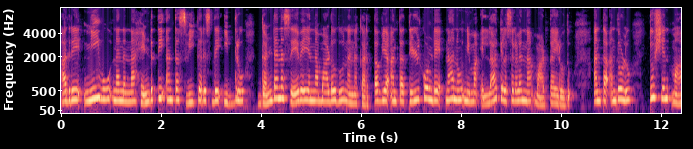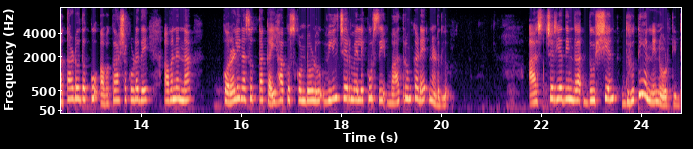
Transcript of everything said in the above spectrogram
ಆದರೆ ನೀವು ನನ್ನನ್ನು ಹೆಂಡತಿ ಅಂತ ಸ್ವೀಕರಿಸದೇ ಇದ್ದರೂ ಗಂಡನ ಸೇವೆಯನ್ನು ಮಾಡೋದು ನನ್ನ ಕರ್ತವ್ಯ ಅಂತ ತಿಳ್ಕೊಂಡೆ ನಾನು ನಿಮ್ಮ ಎಲ್ಲ ಕೆಲಸಗಳನ್ನು ಮಾಡ್ತಾ ಇರೋದು ಅಂತ ಅಂದೋಳು ದುಷ್ಯಂತ್ ಮಾತಾಡೋದಕ್ಕೂ ಅವಕಾಶ ಕೊಡದೆ ಅವನನ್ನು ಕೊರಳಿನ ಸುತ್ತ ಕೈ ಹಾಕಿಸ್ಕೊಂಡೋಳು ವೀಲ್ಚೇರ್ ಮೇಲೆ ಕೂರಿಸಿ ಬಾತ್ರೂಮ್ ಕಡೆ ನಡೆದ್ಲು. ಆಶ್ಚರ್ಯದಿಂದ ದುಷ್ಯಂತ್ ಧೃತಿಯನ್ನೇ ನೋಡ್ತಿದ್ದ.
